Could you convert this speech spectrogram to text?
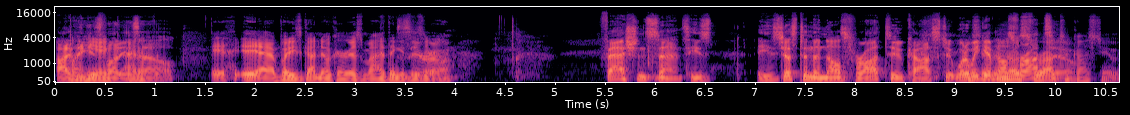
I think he's funny as hell. Eh, yeah, but he's got no charisma. I think it's a zero. Fashion sense. He's he's just in the Nosferatu costume. What do we give the Nosferatu? costume?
